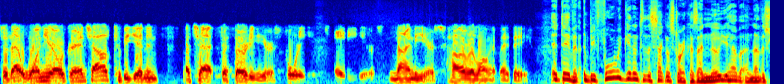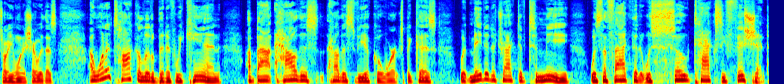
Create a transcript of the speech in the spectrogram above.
So that one year old grandchild could be getting a check for 30 years, 40 years, 80 years, 90 years, however long it may be. Uh, David, before we get into the second story, because I know you have another story you want to share with us, I want to talk a little bit, if we can, about how this how this vehicle works. Because what made it attractive to me was the fact that it was so tax efficient.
